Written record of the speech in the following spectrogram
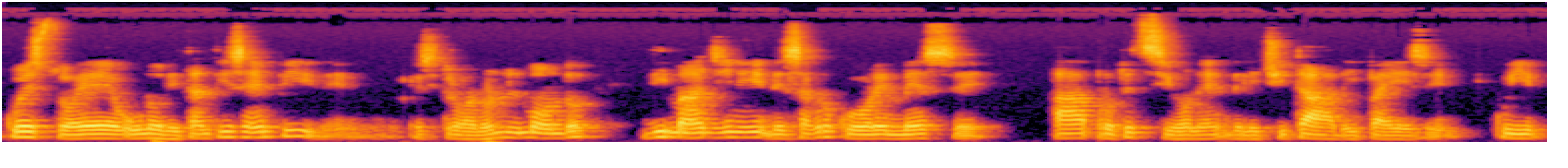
Questo è uno dei tanti esempi eh, che si trovano nel mondo di immagini del Sacro Cuore messe a protezione delle città, dei paesi, Qui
